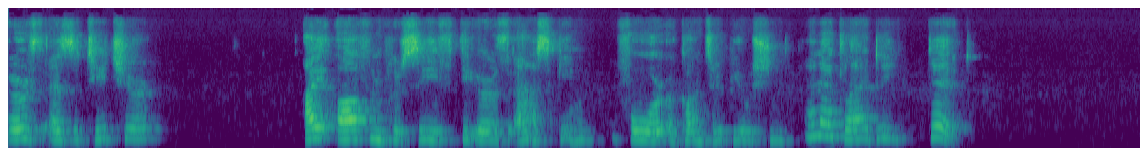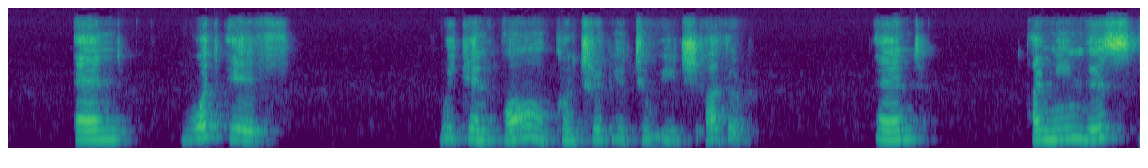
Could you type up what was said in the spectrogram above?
Earth as a teacher, I often perceived the Earth asking for a contribution, and I gladly did. And what if we can all contribute to each other and I mean this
